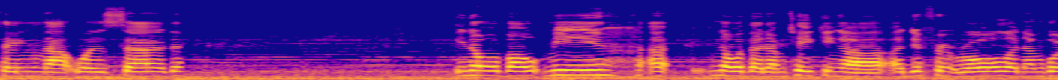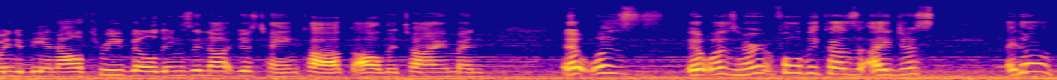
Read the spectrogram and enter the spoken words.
thing that was said, you know, about me, uh, know, that I'm taking a, a different role and I'm going to be in all three buildings and not just Hancock all the time. And it was it was hurtful because I just I don't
